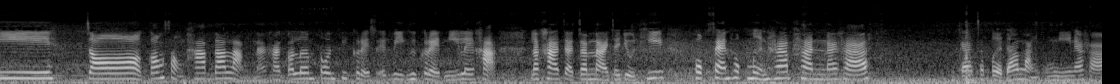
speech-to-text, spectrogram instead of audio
มี จอกล้องสองภาพด้านหลังนะคะ ก็เริ่มต้นที่เกรด SV คือเกรดนี้เลยค่ะ ราคาจัดจำหน่ายจะอยู่ที่ 665,000 นะคะ การจะเปิดด้านหลังตรงนี้นะคะ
